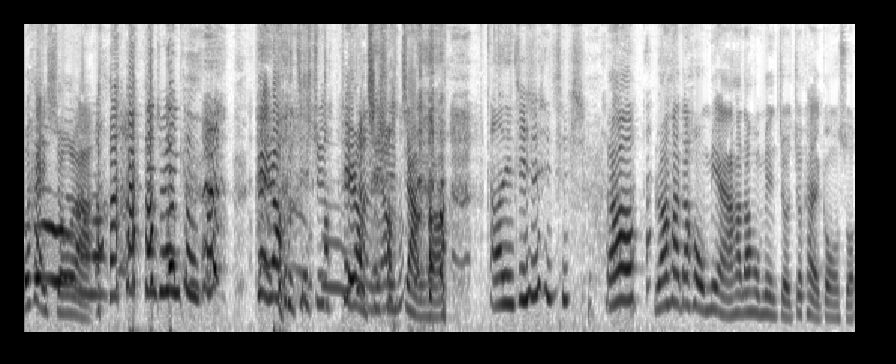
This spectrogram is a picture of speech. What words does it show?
我害羞啦，感觉很可怕。可以让我继续，可以让我继续讲吗？好，你继续，你继续。然后，然后他到后面啊，他到后面就就开始跟我说：“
